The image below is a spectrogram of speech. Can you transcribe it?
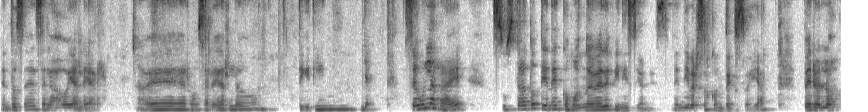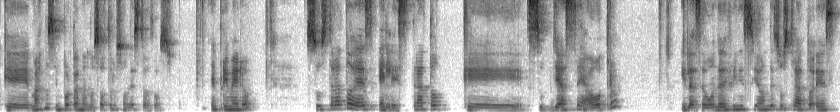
Entonces se las voy a leer. A ver, vamos a leerlo. Tiquitín. Ya. Según la RAE, sustrato tiene como nueve definiciones en diversos contextos, ¿ya? Pero los que más nos importan a nosotros son estos dos. El primero, sustrato es el estrato que subyace a otro. Y la segunda definición de sustrato es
